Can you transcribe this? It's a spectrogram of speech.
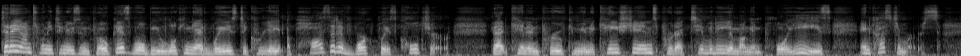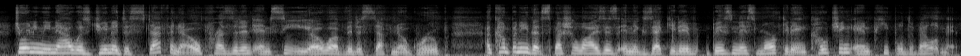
Today on 22 News in Focus, we'll be looking at ways to create a positive workplace culture that can improve communications, productivity among employees and customers. Joining me now is Gina DeStefano, President and CEO of the DeStefano Group, a company that specializes in executive business marketing, coaching, and people development.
